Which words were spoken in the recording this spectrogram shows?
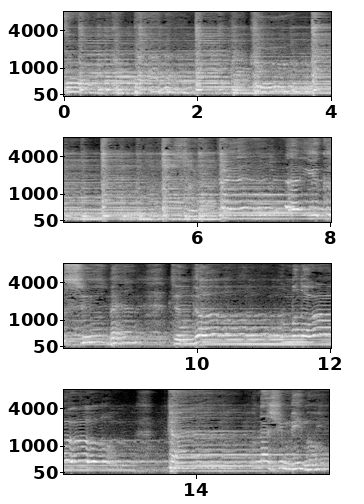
すべてのもの悲しみも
